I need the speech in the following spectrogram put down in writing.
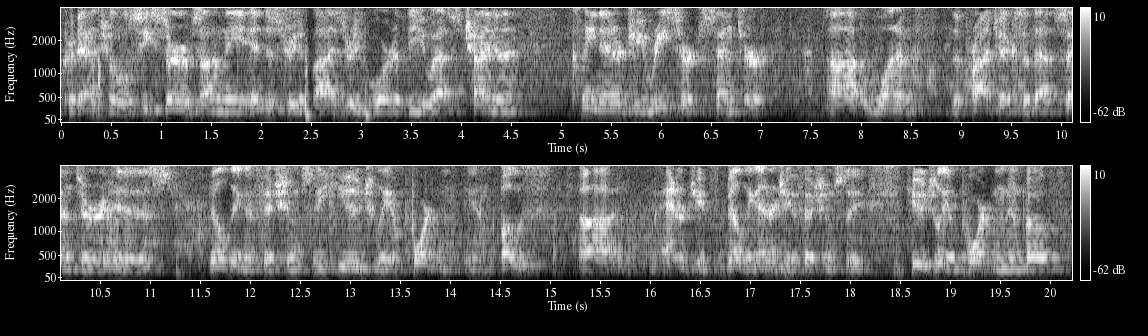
credentials, he serves on the Industry Advisory Board of the U.S. China Clean Energy Research Center. Uh, one of the projects of that center is building efficiency, hugely important in both uh, energy, building energy efficiency, hugely important in both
